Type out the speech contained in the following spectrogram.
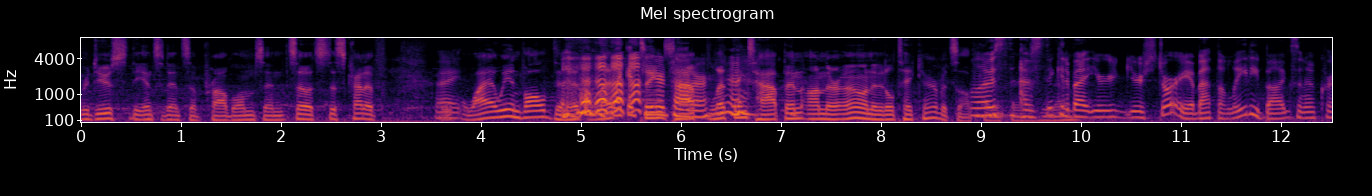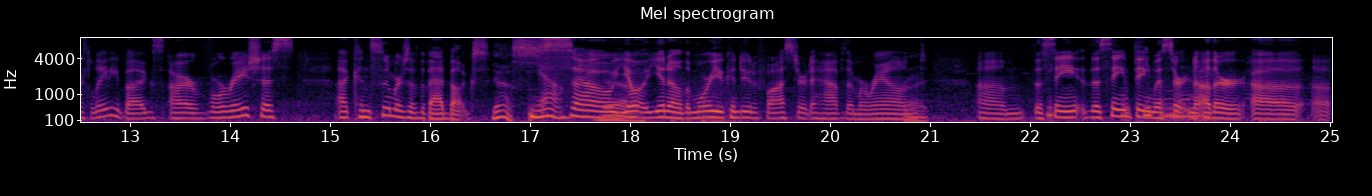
reduced the incidence of problems. And so it's this kind of Right. why are we involved in it? Let like a things teeter-totter. let things happen on their own, and it'll take care of itself. Well, I was of thing, I was you thinking know? about your your story about the ladybugs, and of course, ladybugs are voracious uh, consumers of the bad bugs. yes, Yeah. So Yeah. you you know the more you can do to foster to have them around. Um, the same the same thing with certain there. other uh, uh,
